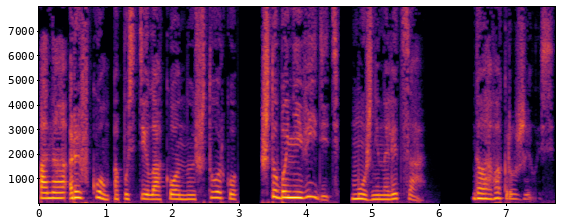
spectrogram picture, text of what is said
Она рывком опустила оконную шторку, чтобы не видеть мужнина лица. Голова кружилась.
